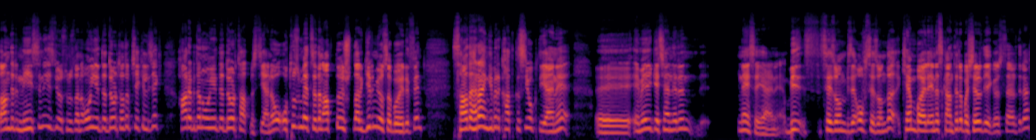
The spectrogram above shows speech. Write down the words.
lan dedim neyisini izliyorsunuz hani 17'de 4 atıp çekilecek. Harbiden 17'de 4 atmış yani. O 30 metreden attığı şutlar girmiyorsa bu herifin sahada herhangi bir katkısı yoktu yani. Ee, emeği geçenlerin neyse yani. Bir sezon bize off sezonda Kemba ile Enes Kanter'i başarı diye gösterdiler.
